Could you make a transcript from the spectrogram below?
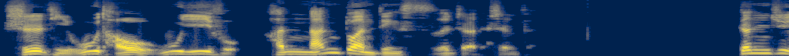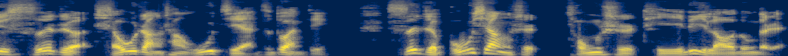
尸体无头无衣服，很难断定死者的身份。根据死者手掌上无茧子断定，死者不像是从事体力劳动的人。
